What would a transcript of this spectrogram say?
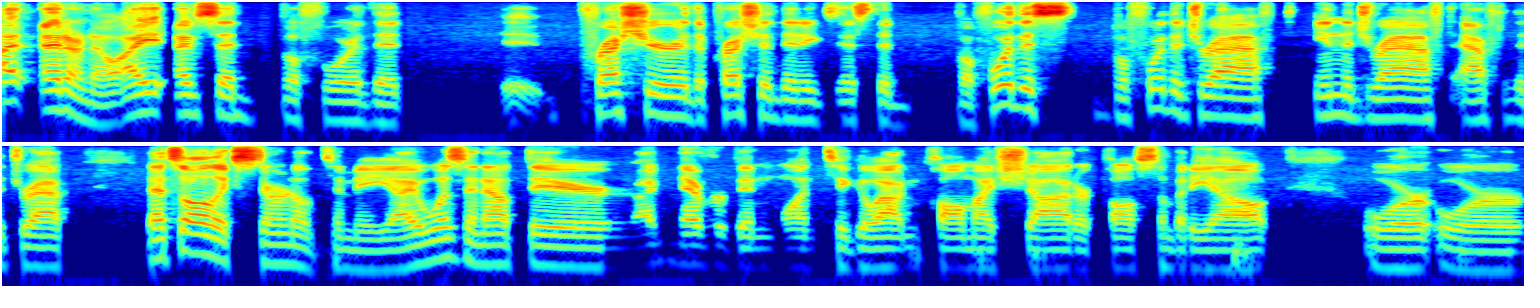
I, I don't know. I, I've said before that pressure, the pressure that existed before this, before the draft, in the draft, after the draft, that's all external to me. I wasn't out there. I've never been one to go out and call my shot or call somebody out or, or,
